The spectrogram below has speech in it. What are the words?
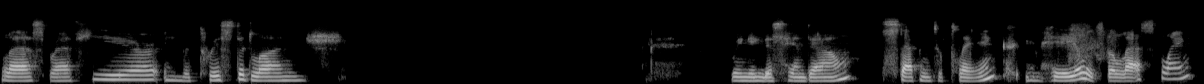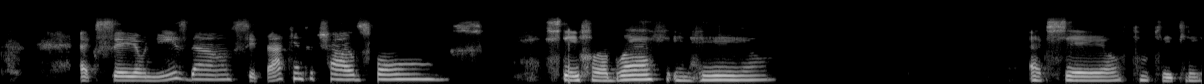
Last breath here in the twisted lunge. Bringing this hand down, step into plank. Inhale, it's the last plank. Exhale, knees down, sit back into child's pose. Stay for a breath, inhale. Exhale completely.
